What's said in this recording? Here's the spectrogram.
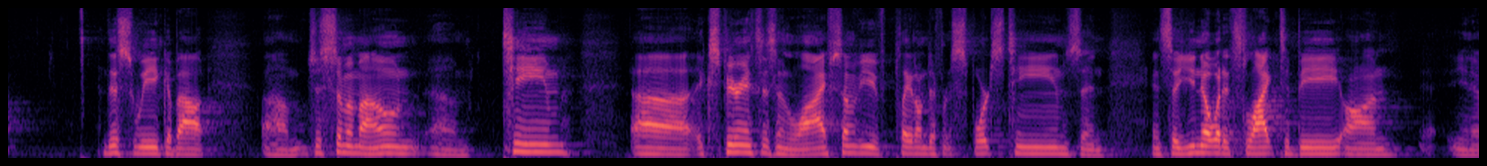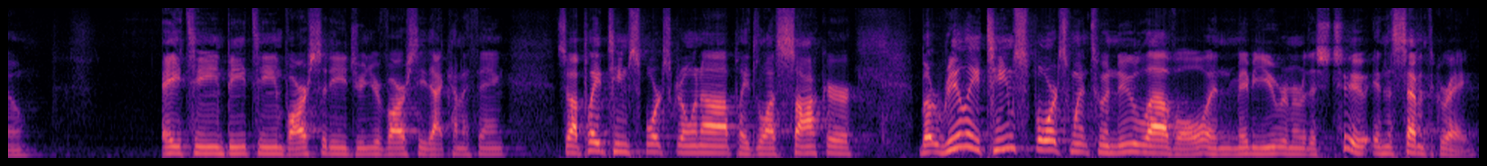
this week about um, just some of my own um, team uh, experiences in life. Some of you have played on different sports teams, and, and so you know what it's like to be on, you know, A team, B team, varsity, junior varsity, that kind of thing. So I played team sports growing up, played a lot of soccer. But really, team sports went to a new level, and maybe you remember this too, in the seventh grade,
